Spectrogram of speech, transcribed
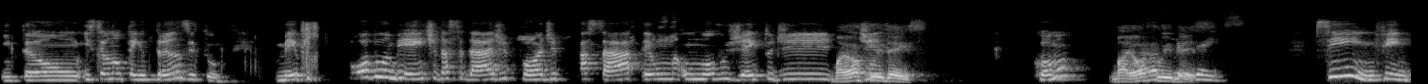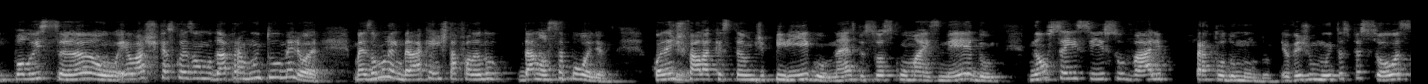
Então, e se eu não tenho trânsito, meio que todo o ambiente da cidade pode passar a ter uma, um novo jeito de. Maior de... fluidez. Como? Maior, Maior fluidez. fluidez. Sim, enfim, poluição, eu acho que as coisas vão mudar para muito melhor. Mas vamos lembrar que a gente está falando da nossa bolha. Quando a gente Sim. fala a questão de perigo, né, as pessoas com mais medo, não sei se isso vale para todo mundo. Eu vejo muitas pessoas,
